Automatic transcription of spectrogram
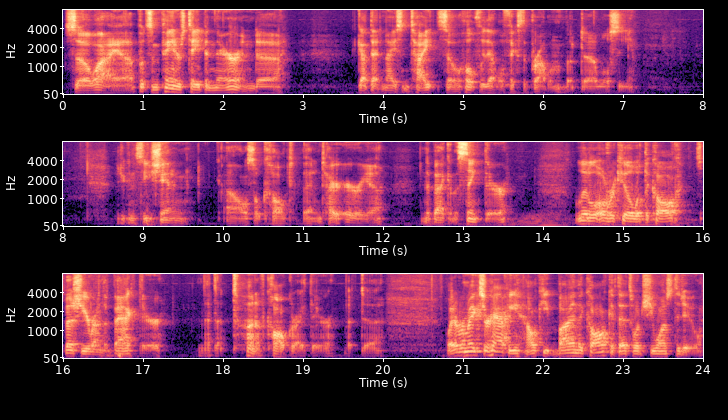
So I uh, put some painter's tape in there and uh, got that nice and tight, so hopefully that will fix the problem, but uh, we'll see. As you can see, Shannon uh, also caulked that entire area in the back of the sink there. little overkill with the caulk, especially around the back there. That's a ton of caulk right there. But whatever makes her happy, I'll keep buying the caulk if that's what she wants to do.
